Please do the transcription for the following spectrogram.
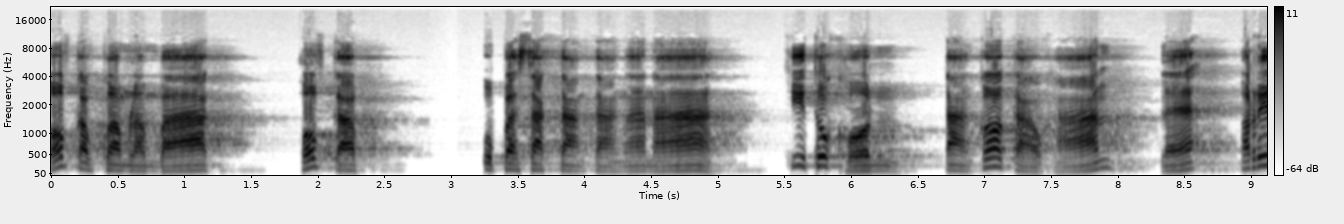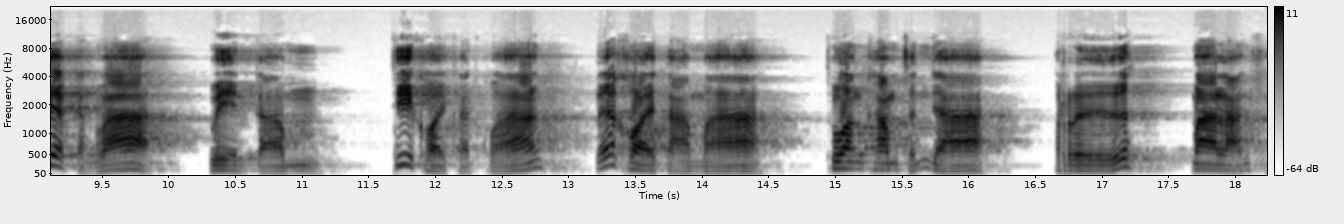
พบกับความลำบาก พบกับอุปสรรคต่างๆ นานา ที่ทุกคนต่างก็กล่าวขาน และเรียกกันว่า เวรกรรม ที่คอยขัดขวางและคอยตามมา ทวงคำสัญญา หรือมาหลังแข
